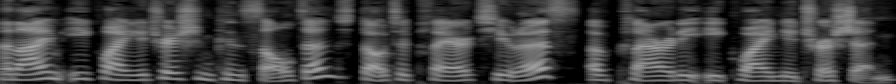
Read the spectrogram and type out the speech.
And I'm equine nutrition consultant, Dr. Clair Thunes of Clarity Equine Nutrition.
